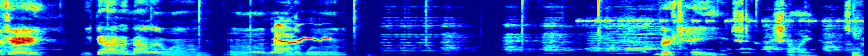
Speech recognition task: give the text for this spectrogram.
Okay, we got another one. Another one. The cage shine bright.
